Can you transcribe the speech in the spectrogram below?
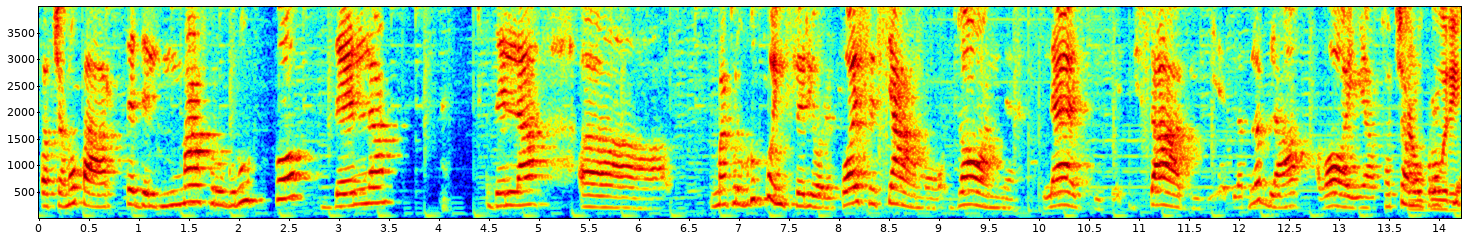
facciamo parte del macro gruppo della, della uh, macro gruppo inferiore, poi se siamo donne, lesbiche, disabili e bla bla bla, a voglia, facciamo auguri.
